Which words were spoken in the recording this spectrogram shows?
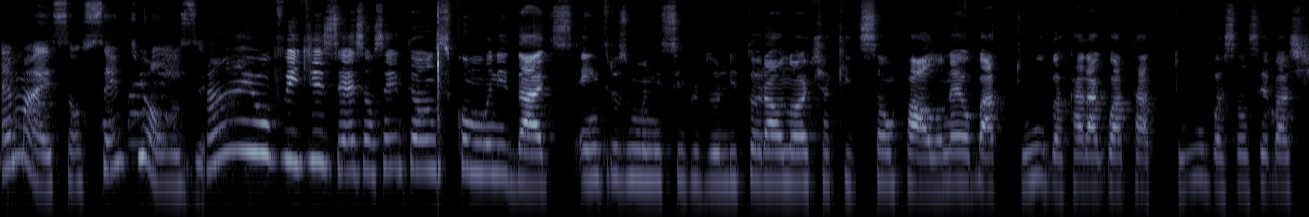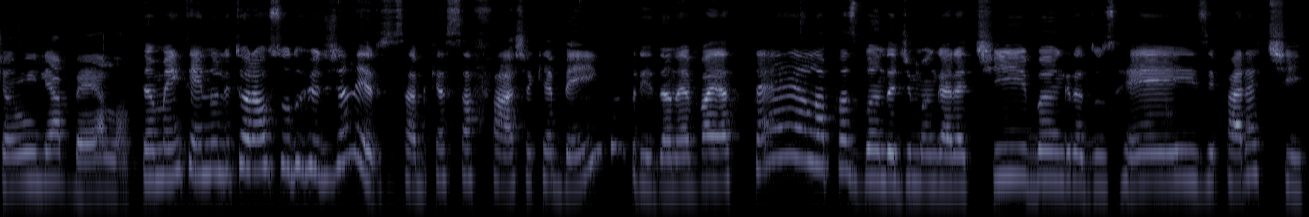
é mais, são 111. Ah, eu ouvi dizer, são 111 comunidades entre os municípios do litoral norte aqui de São Paulo, né? Ubatuba, Caraguatatuba, São Sebastião e Ilhabela. Também tem no litoral sul do Rio de Janeiro. Você sabe que essa faixa aqui é bem comprida, né? Vai até lá para as bandas de Mangaratiba, Angra dos Reis e Paraty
